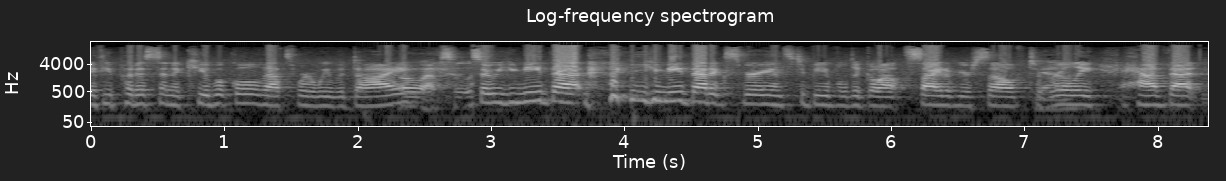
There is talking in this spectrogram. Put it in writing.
if you put us in a cubicle, that's where we would die. Oh, absolutely. So you need that you need that experience to be able to go outside of yourself to Yeah. really have that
